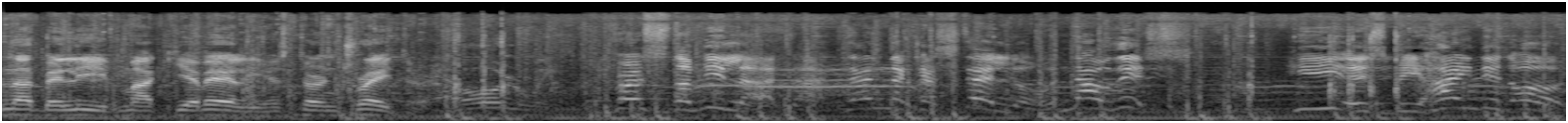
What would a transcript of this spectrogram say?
do not believe Machiavelli has turned traitor. Always. First the villa then the castello, now this. He is behind it all.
